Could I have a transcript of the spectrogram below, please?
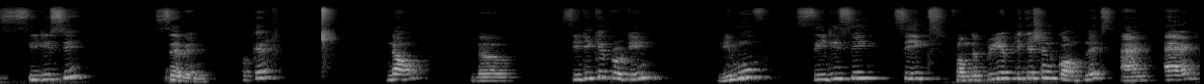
CDC7 okay? Now the CDK protein remove CDC6 from the pre-replication complex and add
